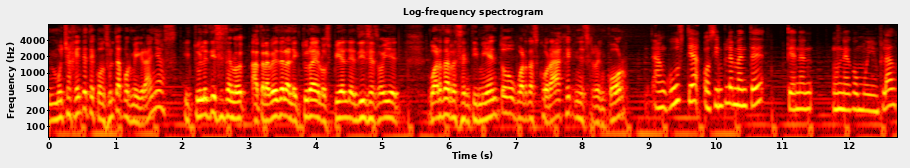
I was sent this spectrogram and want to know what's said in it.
Mucha gente te consulta por migrañas y tú les dices lo- a través de la lectura de los pies, les dices, oye, guardas resentimiento, guardas coraje, tienes rencor. Angustia o simplemente tienen un ego muy inflado.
